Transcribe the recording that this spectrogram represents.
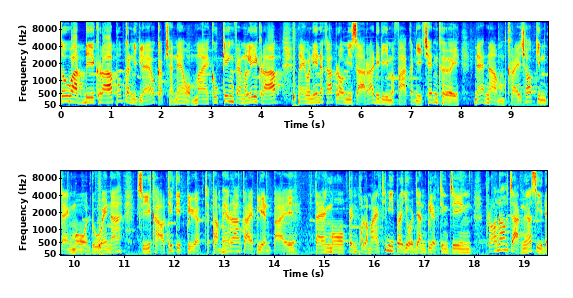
สวัสดีครับ พบกันอีกแล้วกับช anel My Cooking Family ครับ ในวันนี้นะครับเรามีสาระดีๆมาฝากกันอีกเช่นเคย แนะนำใครชอบกินแตงโมดูไว้นะ สีขาวที่ติดเปลือกจะทำให้ร่างกายเปลี่ยนไป แตงโมเป็นผลไม้ที่มีประโยชน์ยันเปลือกจริง ๆ เพราะนอกจากเนื้อสีแด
